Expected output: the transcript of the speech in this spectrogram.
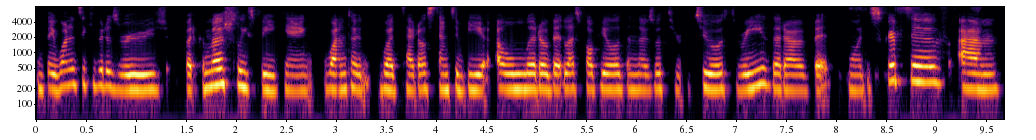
they wanted to keep it as Rouge, but commercially speaking, one t- what titles tend to be a little bit less popular than those with th- two or three that are a bit more descriptive. Um,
